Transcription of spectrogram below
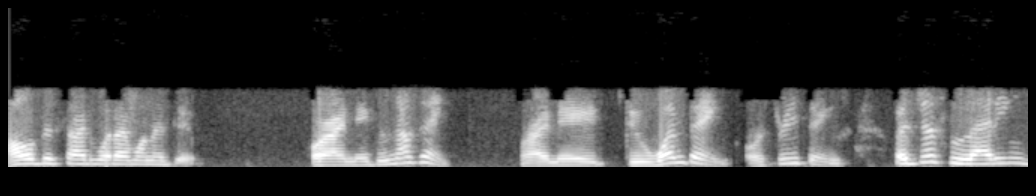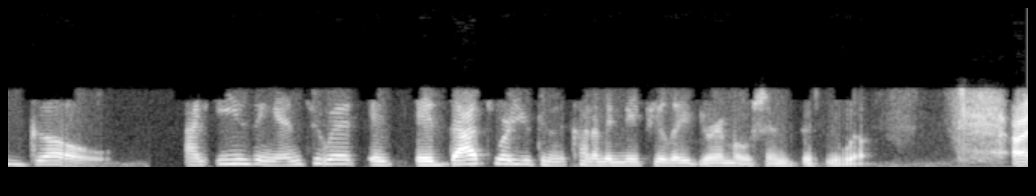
I'll decide what I want to do. Or I may do nothing. Or I may do one thing or three things. But just letting go and easing into it, it, it that's where you can kind of manipulate your emotions, if you will. I,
